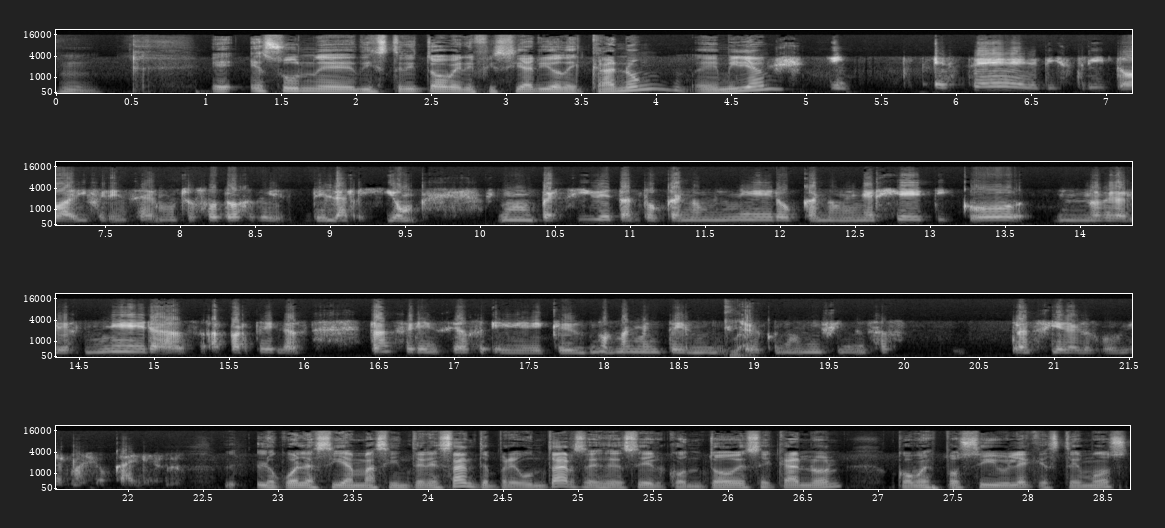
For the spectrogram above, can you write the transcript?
Hmm. Eh, ¿Es un eh, distrito beneficiario de Canon, eh, Miriam? Sí, este distrito, a diferencia de muchos otros de, de la región, mm, percibe tanto canon minero, canon energético, no regalías mineras, aparte de las transferencias eh, que normalmente el Ministerio de Economía y Finanzas transfiere a los gobiernos locales. Lo cual hacía más interesante preguntarse, es decir, con todo ese canon, ¿cómo es posible que estemos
